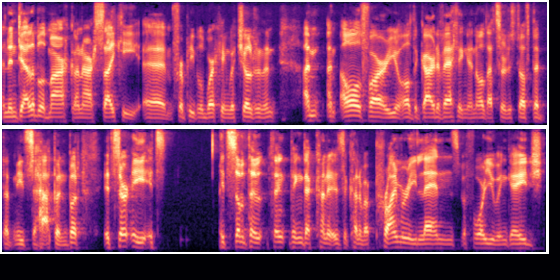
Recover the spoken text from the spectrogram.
an indelible mark on our psyche um, for people working with children. And I'm I'm all for you know all the Garda vetting and all that sort of stuff that that needs to happen. But it's certainly it's it's something thing, thing that kind of is a kind of a primary lens before you engage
